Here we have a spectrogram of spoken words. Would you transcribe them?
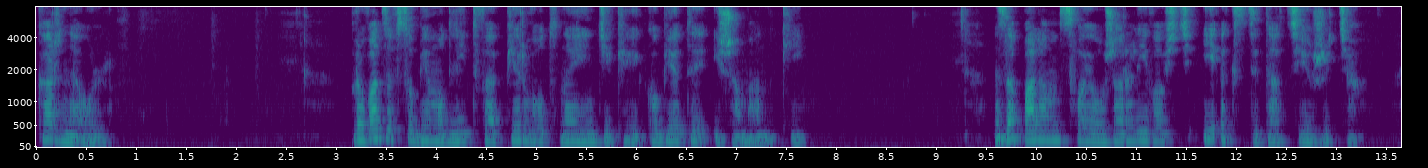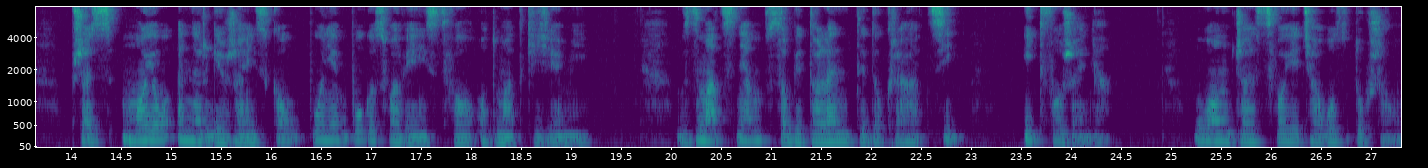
Karneol. Prowadzę w sobie modlitwę pierwotnej dzikiej kobiety i szamanki. Zapalam swoją żarliwość i ekscytację życia. Przez moją energię żeńską płynie błogosławieństwo od Matki Ziemi. Wzmacniam w sobie talenty do kreacji i tworzenia. Łączę swoje ciało z duszą.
